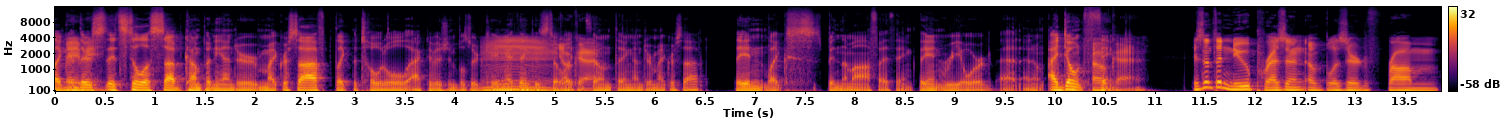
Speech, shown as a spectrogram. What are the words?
Like Maybe. there's it's still a sub company under Microsoft, like the total Activision Blizzard King, I think is Mm, still like its own thing under Microsoft. They didn't like spin them off, I think. They didn't reorg that. I don't I don't think. Okay. Isn't the new president of Blizzard from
